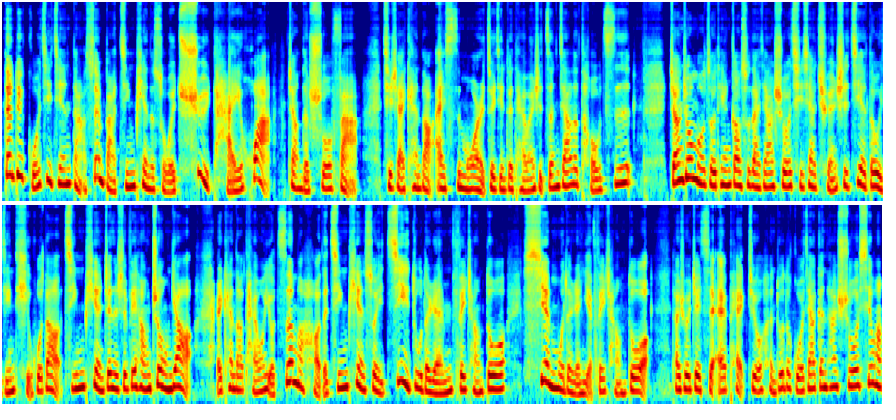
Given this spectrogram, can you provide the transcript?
但对国际间打算把晶片的所谓去台化这样的说法，其实还看到艾斯摩尔最近对台湾是增加了投资。张忠谋昨天告诉大家说，其实现在全世界都已经体会到晶片真的是非常重要，而看到台湾有这么好的晶片，所以嫉妒的人非常多，羡慕的人也非常多。他说，这次 APEC 就有很多的国家跟他说，希望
